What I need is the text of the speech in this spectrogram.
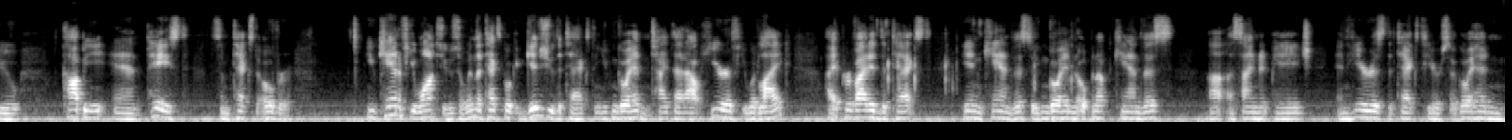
to copy and paste some text over. You can if you want to. So in the textbook it gives you the text and you can go ahead and type that out here if you would like. I provided the text in Canvas so you can go ahead and open up Canvas uh, assignment page and here is the text here. So go ahead and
